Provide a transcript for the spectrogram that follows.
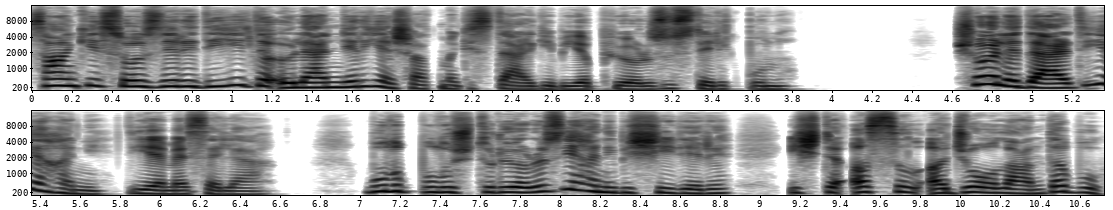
Sanki sözleri değil de ölenleri yaşatmak ister gibi yapıyoruz üstelik bunu. Şöyle derdi ya hani diye mesela. Bulup buluşturuyoruz ya hani bir şeyleri. İşte asıl acı olan da bu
